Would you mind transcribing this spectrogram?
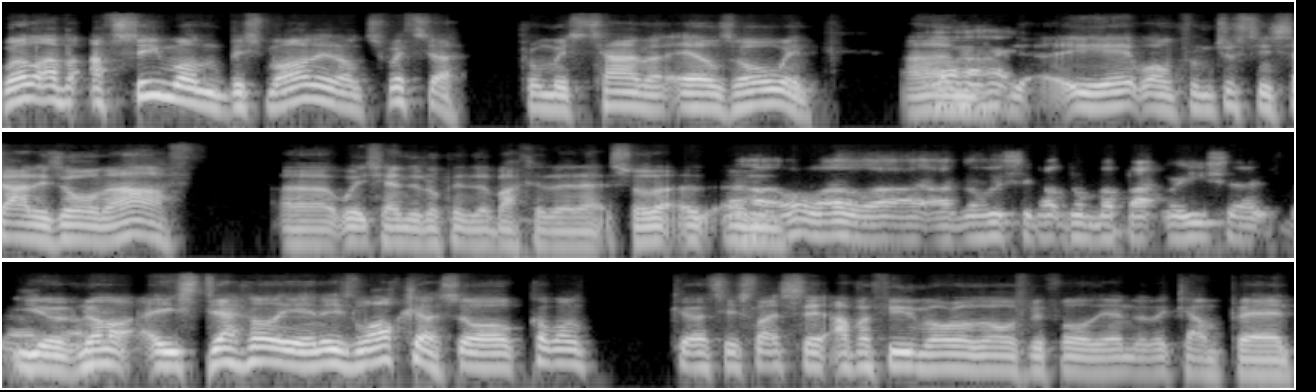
Well, I've I've seen one this morning on Twitter from his time at Halesowen. Um, oh, He hit one from just inside his own half, uh, which ended up in the back of the net. So that, um, oh well, I, have obviously not done my back research. There, you have not. It's definitely in his locker. So come on, Curtis, let's say, have a few more of those before the end of the campaign.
